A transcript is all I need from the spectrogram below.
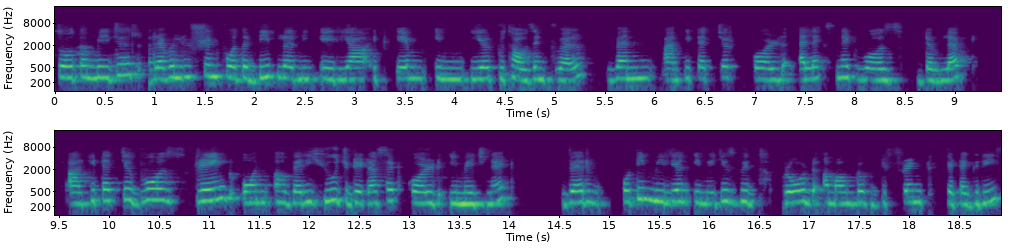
So the major revolution for the deep learning area it came in year 2012 when architecture called AlexNet was developed. Architecture was trained on a very huge data set called ImageNet where 14 million images with broad amount of different categories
